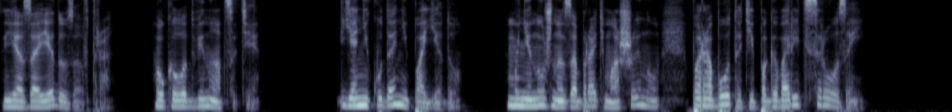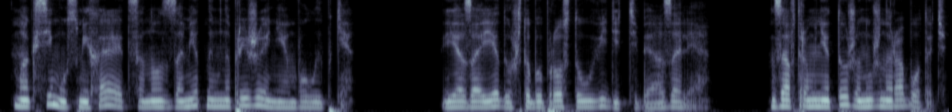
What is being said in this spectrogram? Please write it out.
«Я заеду завтра». Около двенадцати. Я никуда не поеду. Мне нужно забрать машину, поработать и поговорить с Розой. Максим усмехается, но с заметным напряжением в улыбке. Я заеду, чтобы просто увидеть тебя, Азалия. Завтра мне тоже нужно работать.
